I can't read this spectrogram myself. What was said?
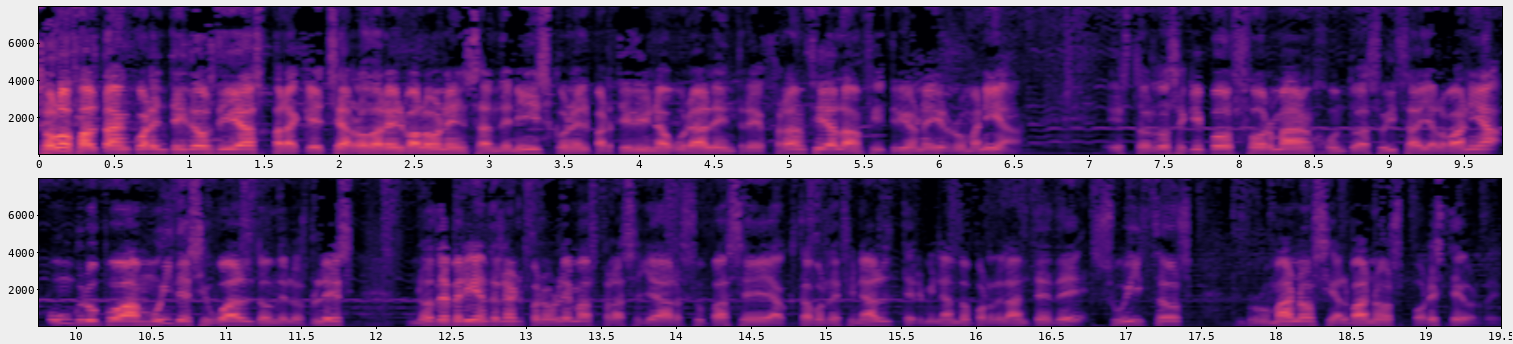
Solo faltan 42 días para que eche a rodar el balón en San Denis con el partido inaugural entre Francia, la anfitriona, y Rumanía. Estos dos equipos forman, junto a Suiza y Albania, un grupo A muy desigual donde los Bles no deberían tener problemas para sellar su pase a octavos de final, terminando por delante de suizos, rumanos y albanos por este orden.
